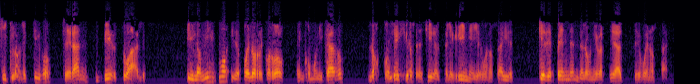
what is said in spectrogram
ciclo lectivo serán virtuales. Y lo mismo, y después lo recordó en comunicado, los colegios, es decir, el Pellegrini y el Buenos Aires, que dependen de la Universidad de Buenos Aires.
